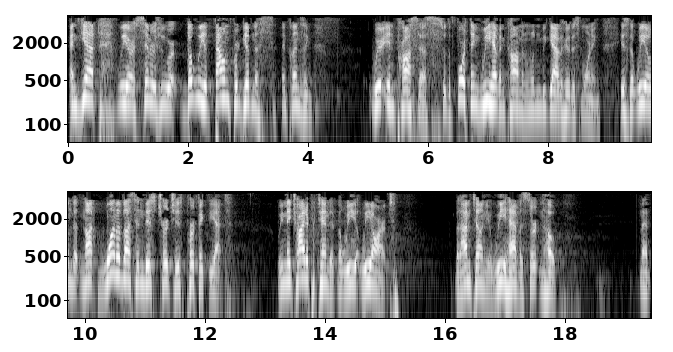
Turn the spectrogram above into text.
And yet, we are sinners who are, though we have found forgiveness and cleansing, we're in process. So the fourth thing we have in common when we gather here this morning is that we own that not one of us in this church is perfect yet. We may try to pretend it, but we, we aren't. But I'm telling you, we have a certain hope. That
